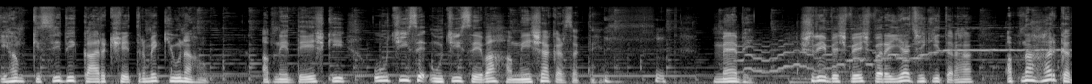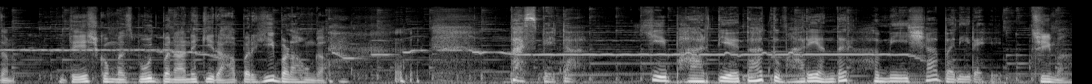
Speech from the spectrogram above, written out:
कि हम किसी भी कार्य क्षेत्र में क्यों ना हो। अपने देश की ऊँची से ऊँची सेवा हमेशा कर सकते हैं। मैं भी श्री विश्वेश्वरैया जी की तरह अपना हर कदम देश को मज़बूत बनाने की राह पर ही बढ़ाऊँगा। बस बेटा ये भारतीयता तुम्हारे अंदर हमेशा बनी रहे। जी माँ।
